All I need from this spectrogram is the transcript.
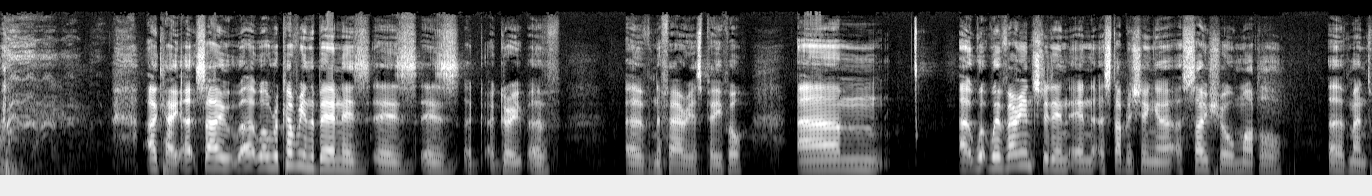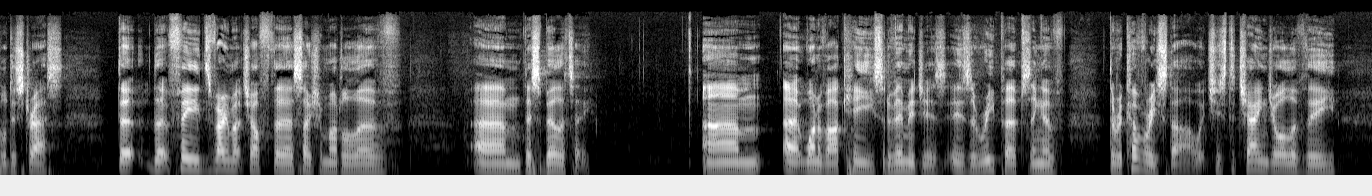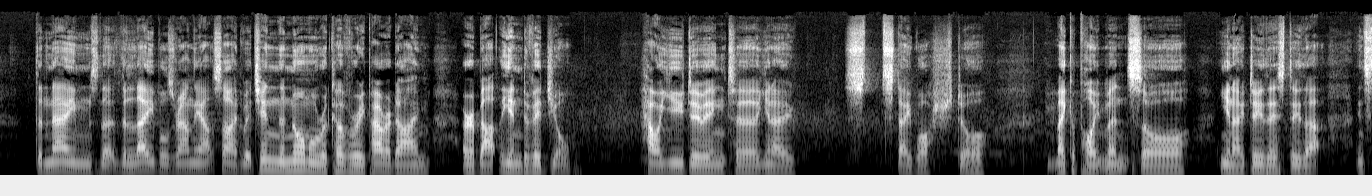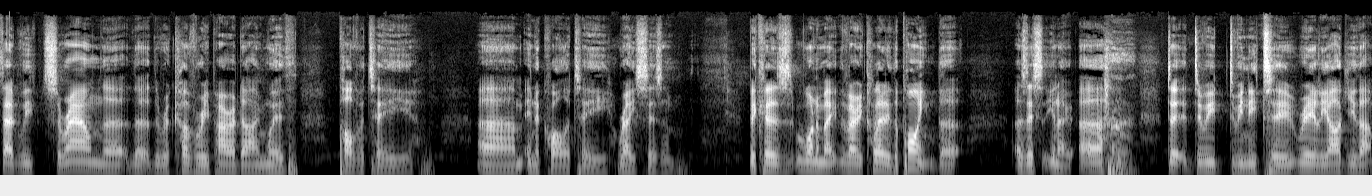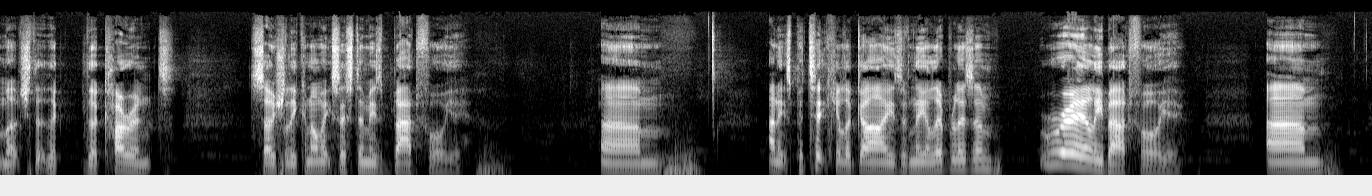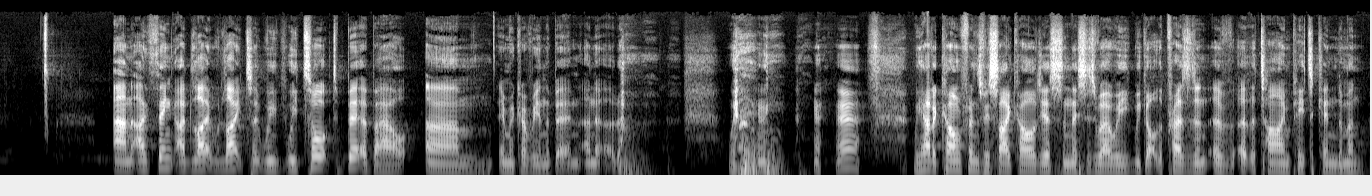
okay, uh, so uh, well, recovery in the bin is is is a, a group of of nefarious people. Um, uh, we're very interested in, in establishing a, a, social model of mental distress that that feeds very much off the social model of um, disability. Um, uh, one of our key sort of images is a repurposing of the recovery star, which is to change all of the the names, the, the labels around the outside, which in the normal recovery paradigm are about the individual. How are you doing to, you know, s- stay washed or make appointments or, you know, do this, do that. Instead, we surround the, the, the recovery paradigm with poverty, um, inequality, racism. Because we want to make very clearly the point that as this, you know, uh, do, do, we do we need to really argue that much that the the current social economic system is bad for you? Um, and its particular guise of neoliberalism really bad for you. Um, and I think I'd like like to. We we talked a bit about um, in recovery in the bin, and. Uh, we had a conference with psychologists, and this is where we, we got the president of, at the time, Peter Kinderman,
